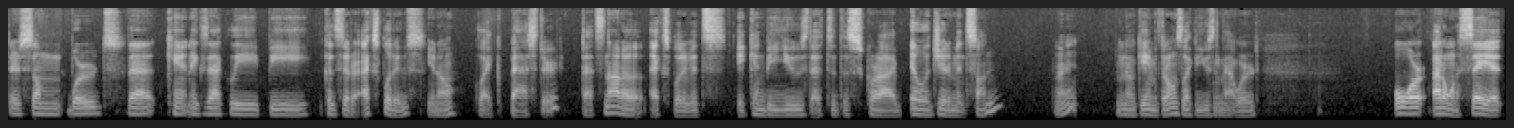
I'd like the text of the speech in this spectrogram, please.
there's some words that can't exactly be considered expletives. You know, like bastard. That's not a expletive. It's it can be used to describe illegitimate son, right? You know, Game of Thrones like using that word. Or I don't want to say it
